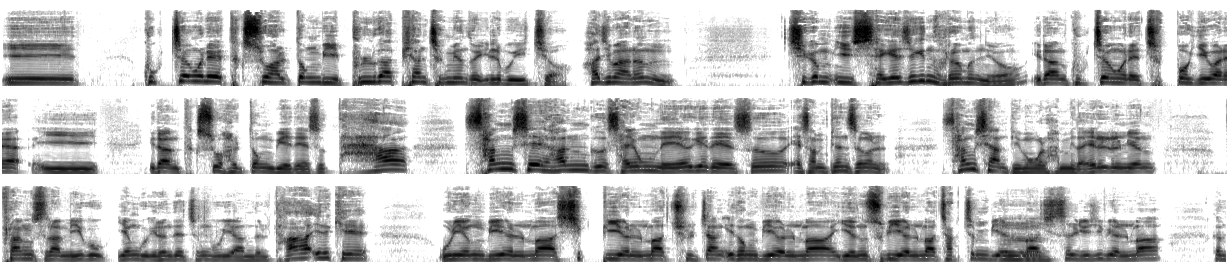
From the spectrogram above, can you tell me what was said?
이 국정원의 특수활동비 불가피한 측면도 일부 있죠. 하지만은 지금 이 세계적인 흐름은요. 이러한 국정원의 첩보기관의 이 이러한 특수활동비에 대해서 다 상세한 그 사용 내역에 대해서 예산 편성을 상세한 비목을 합니다. 예를 들면 프랑스나 미국, 영국 이런 데 정부기관들 다 이렇게 운영비 얼마, 식비 얼마, 출장 이동비 얼마, 연수비 얼마, 작전비 얼마, 음. 시설 유지비 얼마, 그럼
